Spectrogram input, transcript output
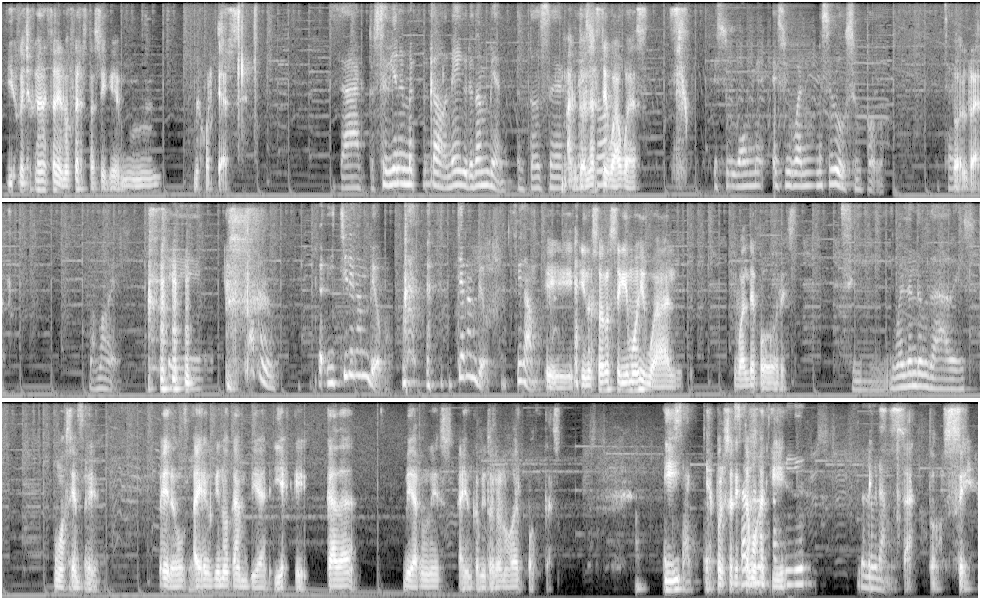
Y yo cacho que van a estar en oferta, así que mm, mejor quedarse. Exacto, se viene el mercado negro también. Entonces, McDonald's eso, de guaguas eso igual, me, eso igual me seduce un poco. todo el rato. Vamos a ver. Eh, y Chile cambió. ya cambió. Sigamos. Y, y nosotros seguimos igual, igual de pobres, Sí, igual de endeudados. como siempre. Pero Sí. hay algo que no cambia y es que cada viernes hay un capítulo nuevo del podcast. Y Exacto. es por eso que estamos aquí. salir, Lo logramos. Exacto, sí.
